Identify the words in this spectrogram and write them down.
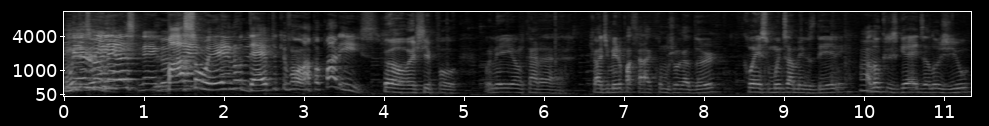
Muitas meninas nego passam Ney. ele no débito que vão lá pra Paris. Não, mas tipo, o Ney é um cara que eu admiro pra caralho como jogador. Conheço muitos amigos dele. Hum. Alô, Cris Guedes, alô, Gil.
